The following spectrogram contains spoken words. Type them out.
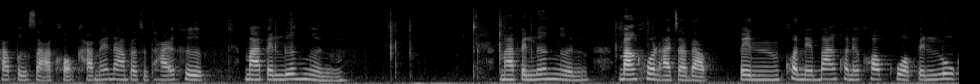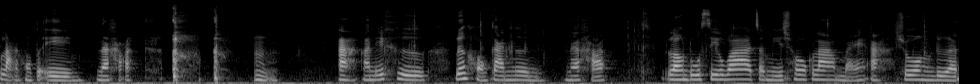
คำปรึกษาขอคำแนะนำแต่สุดท้ายคือ มาเป็นเรื่องเงิน มาเป็นเรื่องเงิน บางคนอาจจะแบบเป็นคนในบ้านคนในครอบครัวเป็นลูกหลานของตัวเองนะคะอืมอะอันนี้คือเรื่องของการเงินนะคะ ลองดูซิว่าจะมีโชคลาภไหมอะช่วงเดือน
